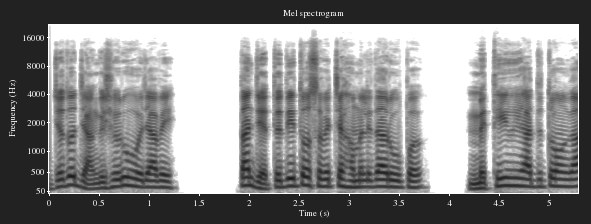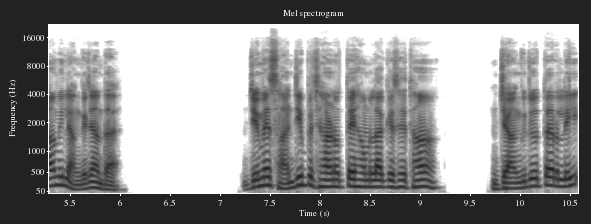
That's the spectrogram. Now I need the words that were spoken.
ਜਦੋਂ ਜੰਗ ਸ਼ੁਰੂ ਹੋ ਜਾਵੇ, ਤਾਂ ਜਿੱਤ ਦੀ ਧੁੱਸ ਵਿੱਚ ਹਮਲੇ ਦਾ ਰੂਪ ਮਿੱਥੀ ਹੋਈ ਹੱਦ ਤੋਂ ਅਗਾਂਹ ਵੀ ਲੰਘ ਜਾਂਦਾ। ਜਿਵੇਂ ਸਾਂਝੀ ਪਛਾਣ ਉੱਤੇ ਹਮਲਾ ਕਿਸੇ ਥਾਂ ਜੰਗਜੂ ਧਿਰ ਲਈ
